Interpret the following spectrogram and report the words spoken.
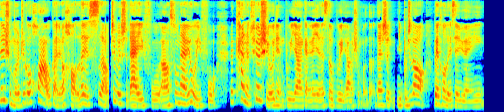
为什么这个画我感觉好类似啊？这个时代一幅，然后宋代又一幅，看着确实有点不一样，感觉颜色不一样什么的。但是你不知道背后的一些原因，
